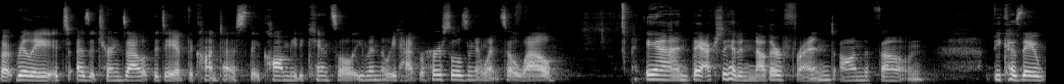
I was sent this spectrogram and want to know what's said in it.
But really, it's, as it turns out, the day of the contest, they called me to cancel, even though we'd had rehearsals and it went so well. And they actually had another friend on the phone because they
